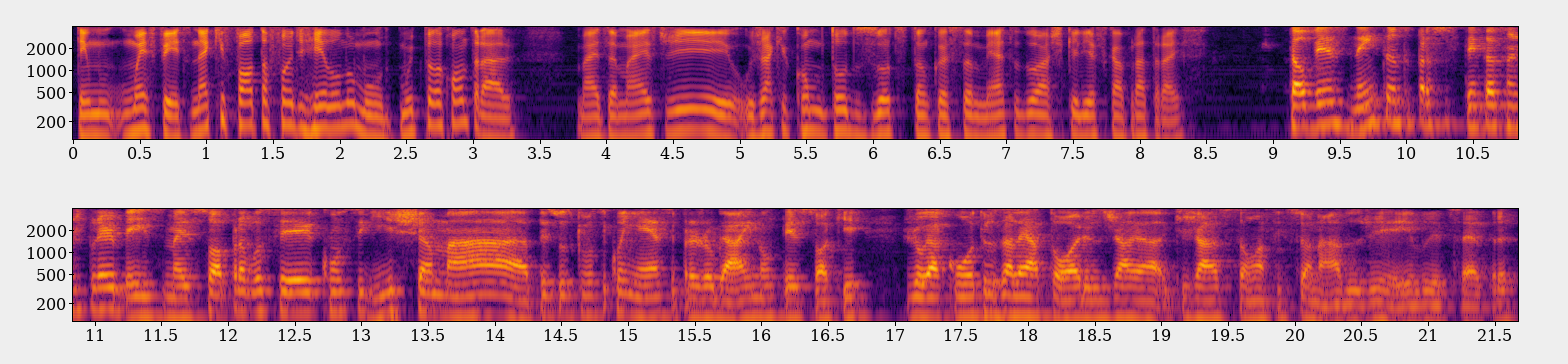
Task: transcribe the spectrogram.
tem um, um efeito. Não é que falta fã de Halo no mundo, muito pelo contrário. Mas é mais de. Já que, como todos os outros estão com esse método, acho que ele ia ficar para trás. Talvez nem tanto para sustentação de player base, mas só para você conseguir chamar pessoas que você conhece para jogar e não ter só que jogar com outros aleatórios já, que já são aficionados de Halo, etc.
